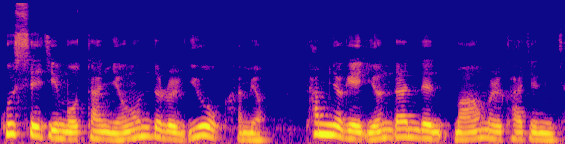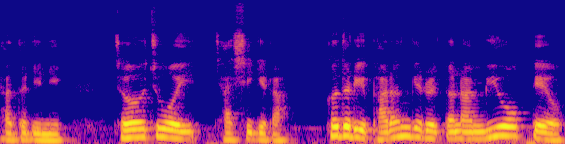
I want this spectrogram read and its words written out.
굳세지 못한 영혼들을 유혹하며 탐욕에 연단된 마음을 가진 자들이니 저주의 자식이라 그들이 바른 길을 떠나 미혹되어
